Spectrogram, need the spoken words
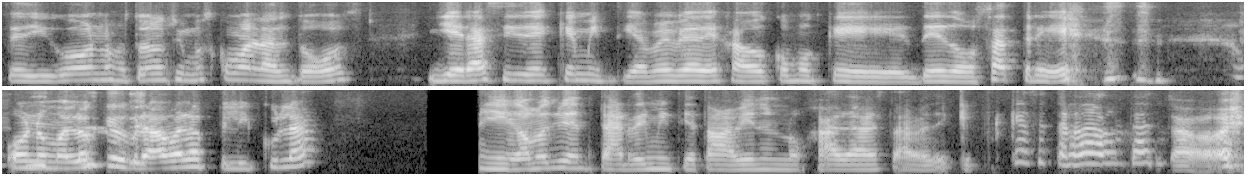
te digo, nosotros nos fuimos como a las dos y era así de que mi tía me había dejado como que de dos a tres o nomás lo que duraba la película. llegamos bien tarde y mi tía estaba bien enojada, estaba de que, ¿por qué se tardaron tanto?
